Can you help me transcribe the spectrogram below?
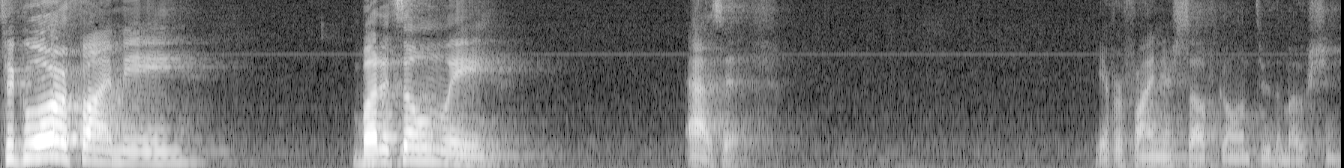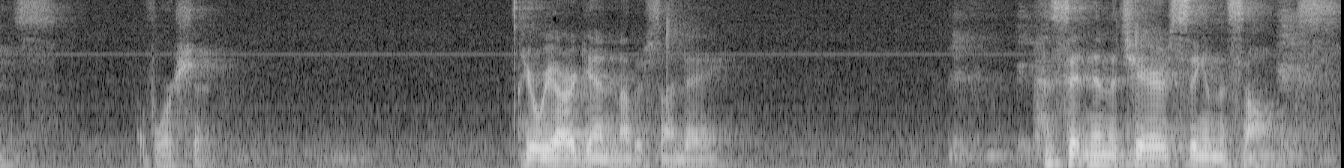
to glorify me, but it's only as if. You ever find yourself going through the motions of worship? Here we are again, another Sunday, sitting in the chairs singing the songs.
